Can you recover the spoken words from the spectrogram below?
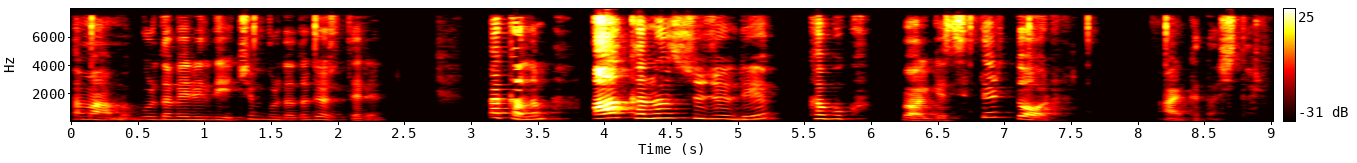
Tamam mı? Burada verildiği için burada da gösterelim. Bakalım A kanın süzüldüğü kabuk bölgesidir. Doğru arkadaşlar.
